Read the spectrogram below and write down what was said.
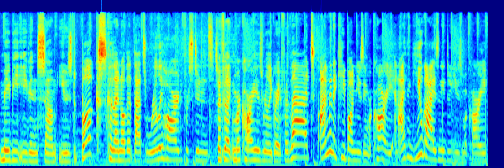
maybe even some used books because I know that that's really hard for students. So I feel like Mercari is really great for that. I'm to keep on using Mercari and I think you guys need to use Mercari.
